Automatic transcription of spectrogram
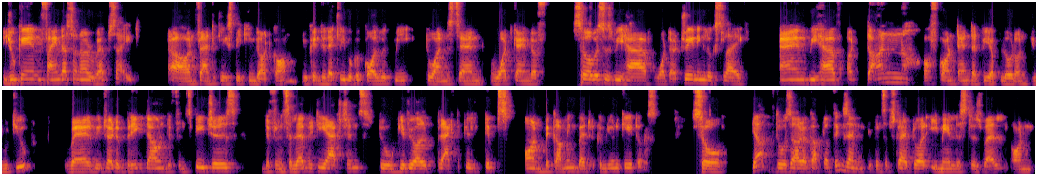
You can find us on our website uh, on franticallyspeaking.com. You can directly book a call with me to understand what kind of services we have, what our training looks like. And we have a ton of content that we upload on YouTube where we try to break down different speeches, different celebrity actions to give you all practical tips on becoming better communicators. So, yeah, those are a couple of things. And you can subscribe to our email list as well on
